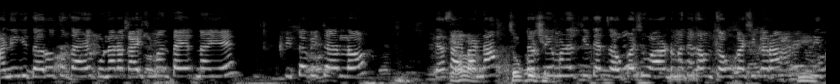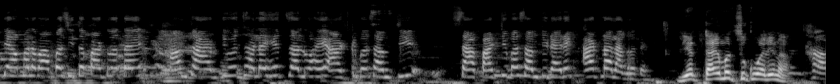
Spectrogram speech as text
आणि ही दररोजच आहे. कुणाला काहीच म्हणता येत नाहीये. तिथं विचारलं त्या साहेबांना. तर चौकशी. ते म्हणत की त्या चौकशी वार्डमध्ये जाऊन चौकशी करा. तिथे आम्हाला वापस इथं पाठवत आहे. आमचं आठ दिवस झालं हेच चालू आहे. आठची बस आमची पाचची बस आमची डायरेक्ट आठला लागत आहे. एक टाइमच चुकवाले ना. हा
